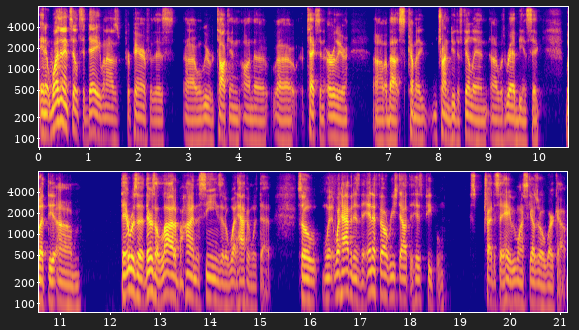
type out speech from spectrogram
and it wasn't until today when I was preparing for this, uh, when we were talking on the uh, texting earlier uh, about coming to, trying to do the fill in uh, with Red being sick, but the um, there was a there's a lot of behind the scenes of what happened with that. So when, what happened is the NFL reached out to his people, tried to say, hey, we want to schedule a workout,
